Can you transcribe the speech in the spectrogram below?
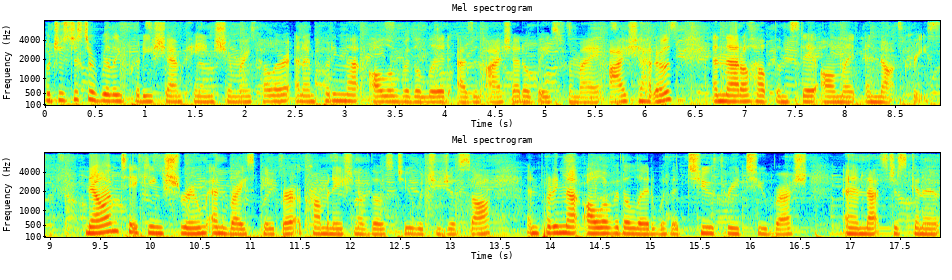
which is just a really pretty champagne shimmery color, and I'm putting that all over the lid as an eyeshadow base for my eyeshadows, and that'll help them stay all night and not crease. Now I'm taking Shroom and Rice Paper, a combination of those two, which you just saw, and putting that all over the lid with a 232 brush, and that's just gonna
